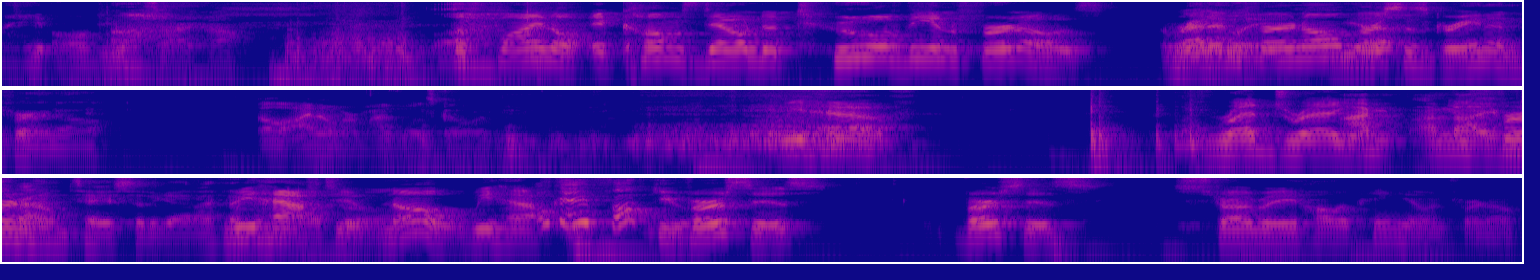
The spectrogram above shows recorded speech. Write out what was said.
I hate all of you. Ah. Sorry, pal. the final. It comes down to two of the infernos. Red Really? Inferno Yep. versus Green Inferno. Oh, I know where my vote's going. We have Red Dragon. I'm I'm not Inferno. even trying to taste it again. I think we have to. No, we have to. Okay, fuck you. Versus versus Strawberry Jalapeno Inferno.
